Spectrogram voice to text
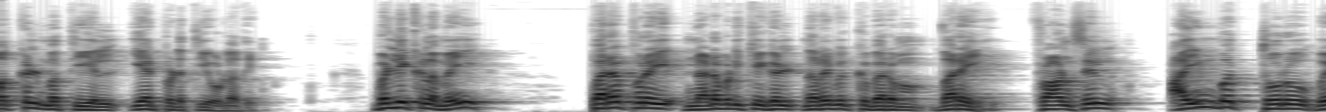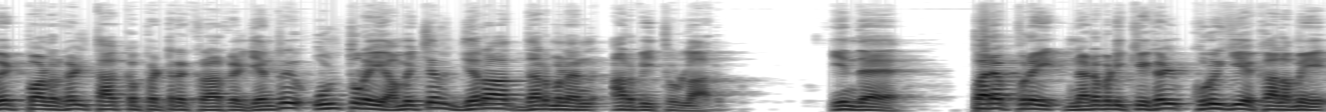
மக்கள் மத்தியில் ஏற்படுத்தியுள்ளது. வெள்ளிக்கிழமை பரப்புரை நடவடிக்கைகள் நிறைவுக்கு வரும் வரை பிரான்சில் ஐம்பத்தொரு வேட்பாளர்கள் தாக்கப்பட்டிருக்கிறார்கள் என்று உள்துறை அமைச்சர் ஜெரா தர்மனன் அறிவித்துள்ளார். இந்த பரப்புரை நடவடிக்கைகள் குறுகிய காலமே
